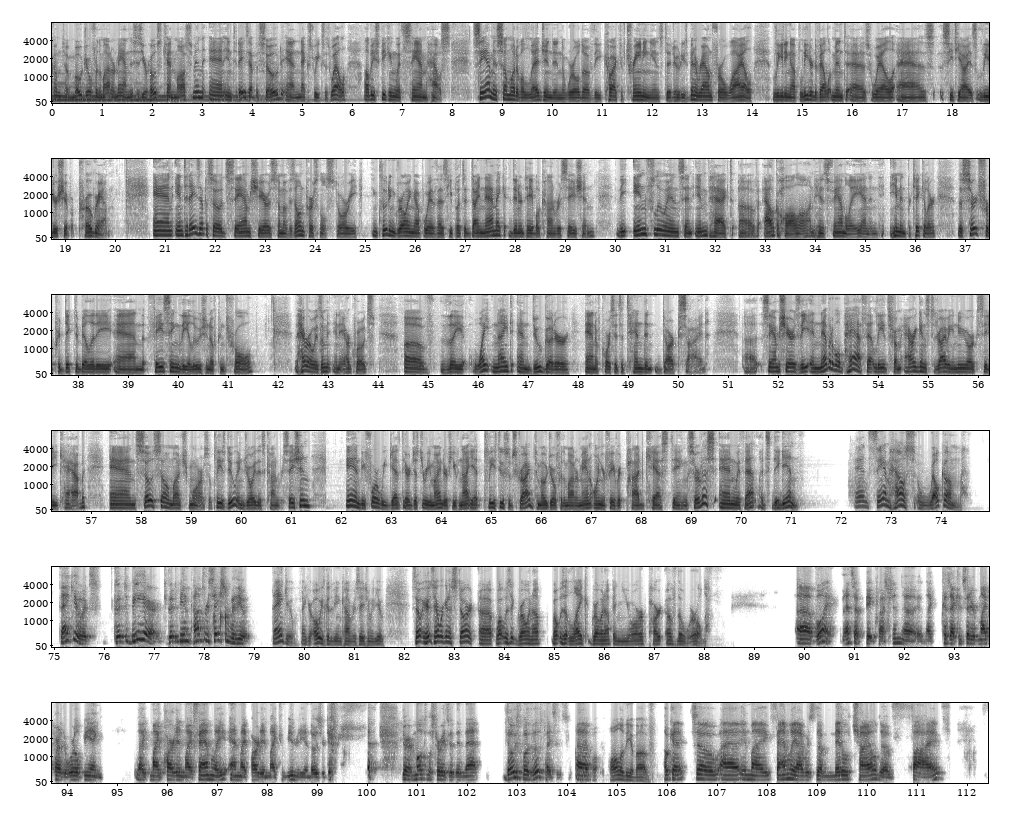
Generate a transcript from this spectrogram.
welcome to Mojo for the Modern Man. This is your host, Ken Mossman, and in today's episode, and next week's as well, I'll be speaking with Sam House. Sam is somewhat of a legend in the world of the Coactive Training Institute. He's been around for a while, leading up leader development as well as CTI's leadership program. And in today's episode, Sam shares some of his own personal story, including growing up with, as he puts it, dynamic dinner table conversation, the influence and impact of alcohol on his family and in him in particular, the search for predictability and facing the illusion of control, the heroism, in air quotes, of the white knight and do gooder and of course its attendant dark side. Uh, Sam shares the inevitable path that leads from arrogance to driving a New York City cab, and so, so much more. So please do enjoy this conversation. And before we get there, just a reminder if you've not yet, please do subscribe to Mojo for the Modern Man on your favorite podcasting service. And with that, let's dig in. And Sam House, welcome. Thank you. It's good to be here. It's good to be in conversation with you. Thank you. Thank you. Always good to be in conversation with you. So here's how we're going to start. Uh, what was it growing up? What was it like growing up in your part of the world? Uh, boy, that's a big question. Uh, like, because I consider my part of the world being like my part in my family and my part in my community, and those are different. there are multiple stories within that. Those both of those places. Yeah, um, all of the above. Okay. So uh, in my family, I was the middle child of five,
